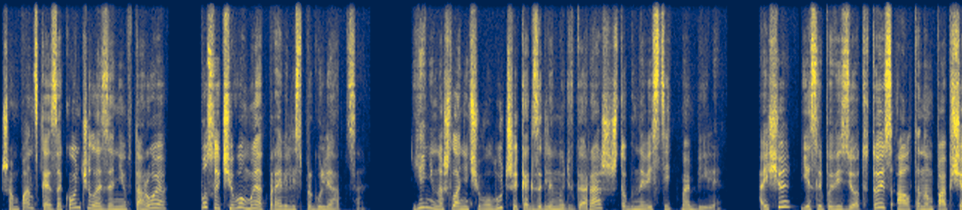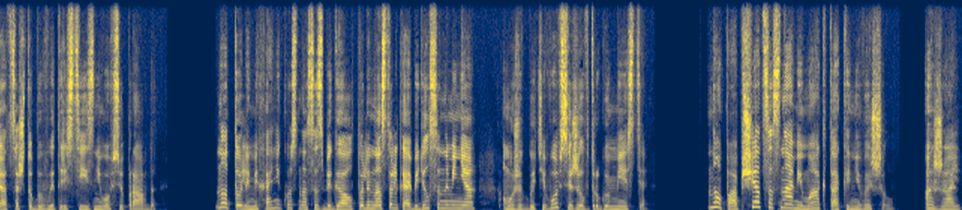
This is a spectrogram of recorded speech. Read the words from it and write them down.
шампанское закончилось, за ним второе, после чего мы отправились прогуляться я не нашла ничего лучше, как заглянуть в гараж, чтобы навестить мобили. А еще, если повезет, то и с Алтоном пообщаться, чтобы вытрясти из него всю правду. Но то ли механикус нас избегал, то ли настолько обиделся на меня, а может быть и вовсе жил в другом месте. Но пообщаться с нами маг так и не вышел. А жаль.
